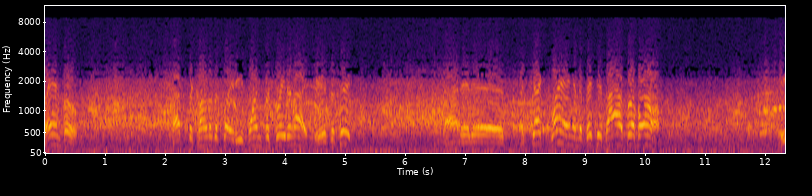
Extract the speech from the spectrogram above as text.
Kranepool taps the corner of the plate. He's one for three tonight. Here's the pitch. And it is a check swing, and the pitch is high for a ball. He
